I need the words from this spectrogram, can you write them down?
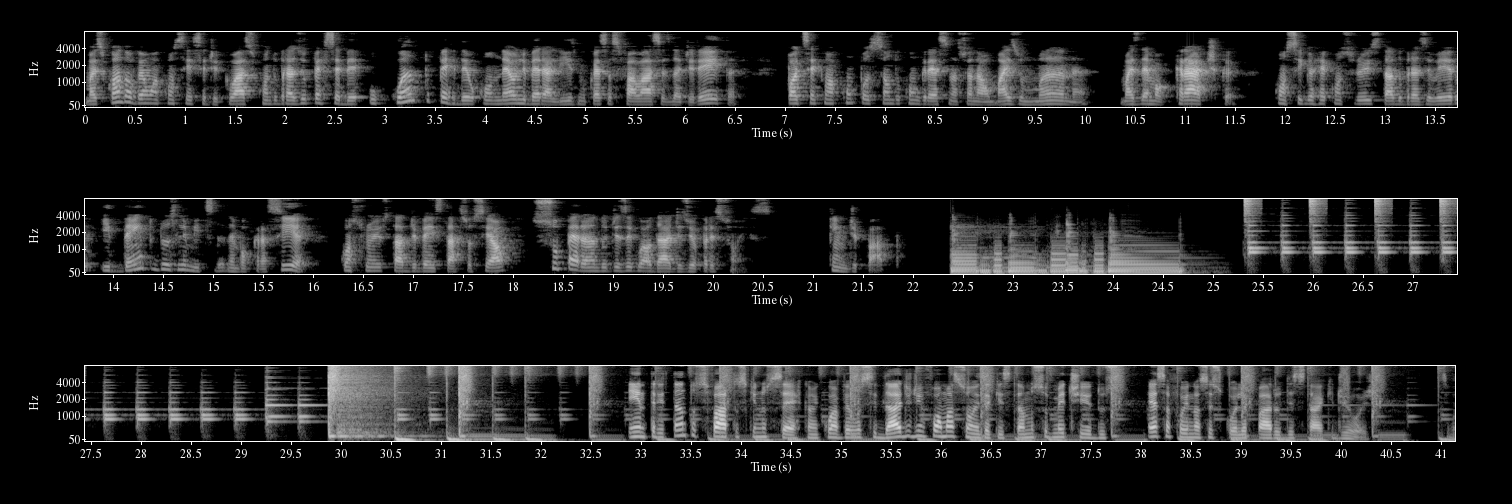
Mas quando houver uma consciência de classe, quando o Brasil perceber o quanto perdeu com o neoliberalismo, com essas falácias da direita, pode ser que uma composição do Congresso Nacional mais humana, mais democrática, consiga reconstruir o Estado brasileiro e, dentro dos limites da democracia, construir um estado de bem-estar social, superando desigualdades e opressões. Fim de papo. Entre tantos fatos que nos cercam e com a velocidade de informações a que estamos submetidos, essa foi nossa escolha para o destaque de hoje.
